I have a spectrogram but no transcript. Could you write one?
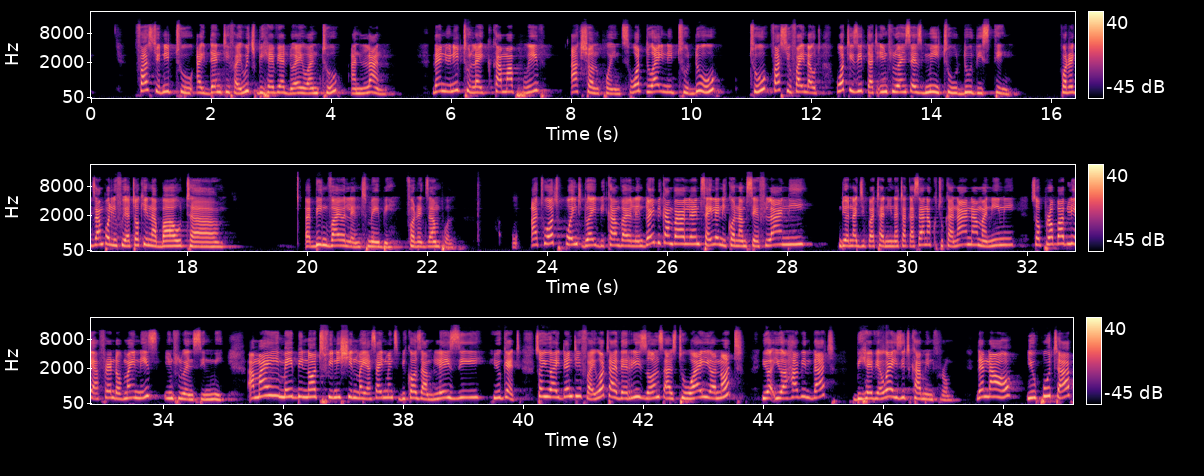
First, you need to identify which behavior do I want to unlearn. Then you need to like come up with action points. What do I need to do to, first you find out what is it that influences me to do this thing. For example, if we are talking about uh, uh, being violent, maybe, for example, at what point do I become violent? Do I become violent saa ile niko na msee ndio najipata ninataka sana kutukanana manini so probably a friend of mine is influencing me am i maybe not finishing my assignments because i'm lazy you get so you identify what are the reasons as to why you are not you are, you are having that behavior where is it coming from then now you put up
